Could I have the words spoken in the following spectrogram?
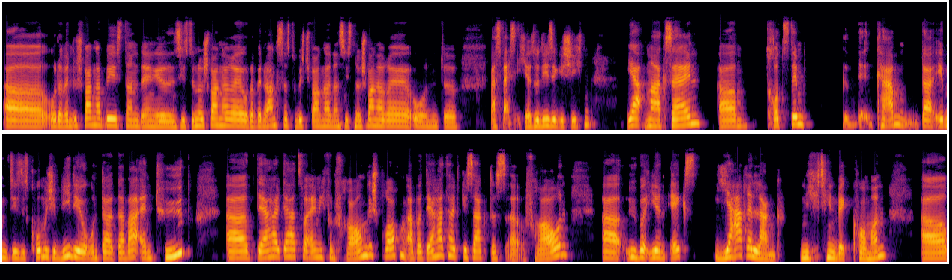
Äh, oder wenn du schwanger bist, dann denk, siehst du nur Schwangere. Oder wenn du Angst hast, du bist schwanger, dann siehst du nur Schwangere und äh, was weiß ich. Also diese Geschichten. Ja, mag sein. Ähm, trotzdem äh, kam da eben dieses komische Video und da, da war ein Typ, äh, der halt, der hat zwar eigentlich von Frauen gesprochen, aber der hat halt gesagt, dass äh, Frauen äh, über ihren Ex jahrelang nicht hinwegkommen äh,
